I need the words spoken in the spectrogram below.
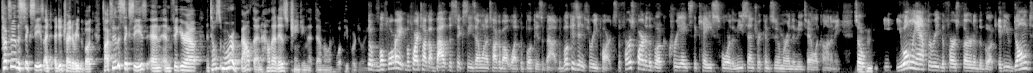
talk through the six C's. I, I, did try to read the book. Talk through the six C's and and figure out and tell us more about that and how that is changing that demo and what people are doing. So before I before I talk about the six C's, I want to talk about what the book is about. The book is in three parts. The first part of the book creates the case for the me-centric consumer and the me-tail economy. So mm-hmm. y- you only have to read the first third of the book. If you don't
